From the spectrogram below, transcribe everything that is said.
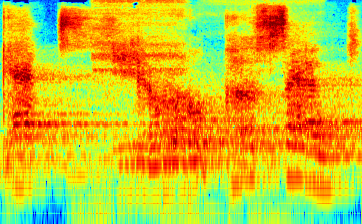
gets zero percent.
